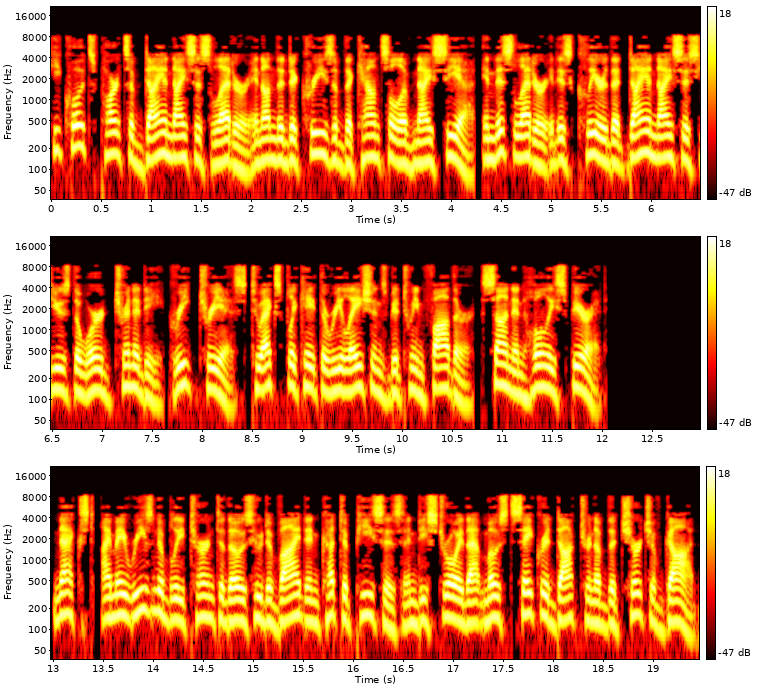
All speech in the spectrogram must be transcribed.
He quotes parts of Dionysius' letter in On the Decrees of the Council of Nicaea. In this letter it is clear that Dionysius used the word Trinity Greek trias to explicate the relations between Father, Son and Holy Spirit. Next, I may reasonably turn to those who divide and cut to pieces and destroy that most sacred doctrine of the Church of God,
